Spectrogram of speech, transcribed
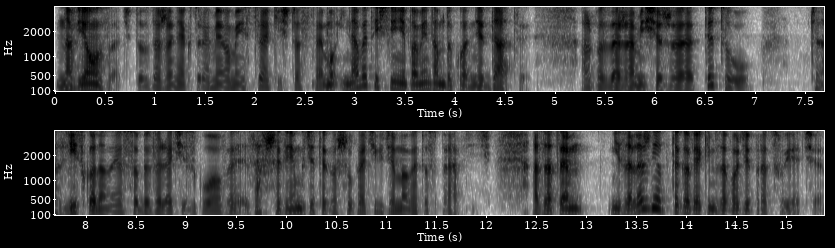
nawiązać do zdarzenia, które miało miejsce jakiś czas temu i nawet jeśli nie pamiętam dokładnie daty, albo zdarza mi się, że tytuł czy nazwisko danej osoby wyleci z głowy, zawsze wiem, gdzie tego szukać i gdzie mogę to sprawdzić. A zatem, niezależnie od tego, w jakim zawodzie pracujecie,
